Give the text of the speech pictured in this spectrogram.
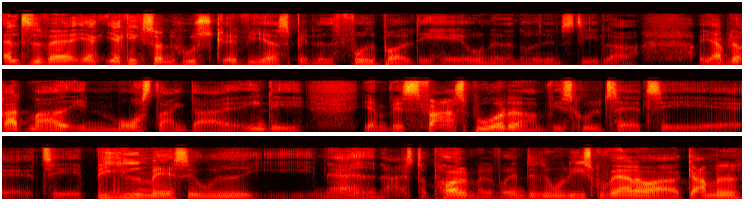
altid været, jeg, jeg kan ikke sådan huske, at vi har spillet fodbold i haven eller noget i den stil, og, og jeg blev ret meget en morstreng, der egentlig, jamen hvis far spurgte, om vi skulle tage til, øh, til bilmesse ude i nærheden af Ejstrupholm, eller hvor end det nu lige skulle være, der var gammel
